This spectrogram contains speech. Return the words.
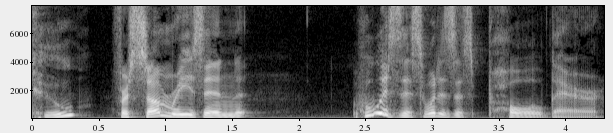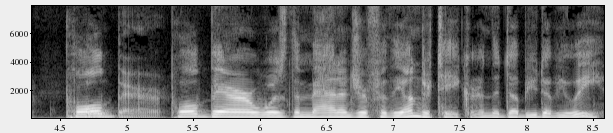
Two? For some reason, who is this? What is this pole bear? Paul bear. Paul Bear was the manager for the Undertaker in the. WWE.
